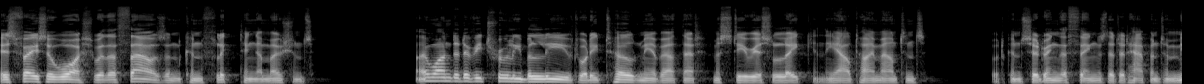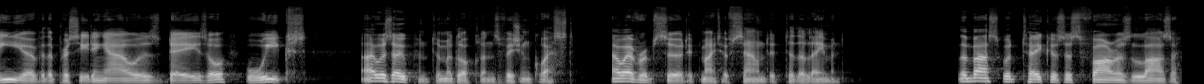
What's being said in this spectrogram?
his face awash with a thousand conflicting emotions. I wondered if he truly believed what he told me about that mysterious lake in the Altai Mountains. But considering the things that had happened to me over the preceding hours, days, or weeks, I was open to MacLachlan's vision quest, however absurd it might have sounded to the layman. The bus would take us as far as Lhasa.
